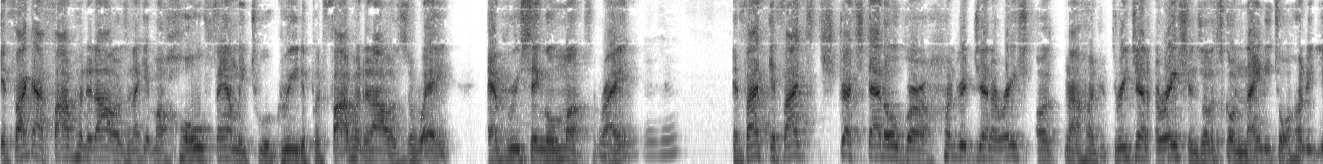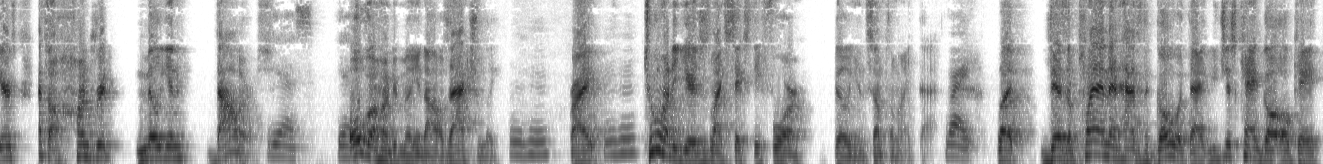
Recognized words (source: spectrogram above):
if I got $500 and I get my whole family to agree to put $500 away every single month, right? Mm-hmm. If I if I stretch that over a hundred generations, or not hundred, three generations, or let's go ninety to hundred years, that's a hundred million dollars. Yes. Yes. Over a hundred million dollars, actually. Mm-hmm. Right? Mm-hmm. 200 years is like 64 billion, something like that. Right. But there's a plan that has to go with that. You just can't go, okay,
